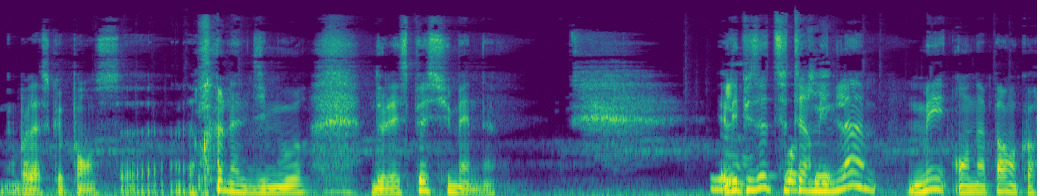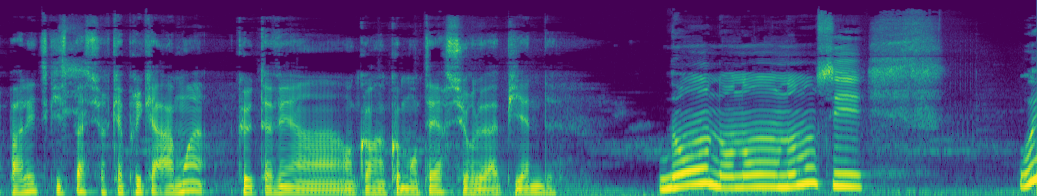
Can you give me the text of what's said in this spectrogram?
Voilà ce que pense Ronald D. Moore de l'espèce humaine. L'épisode se termine là, mais on n'a pas encore parlé de ce qui se passe sur Caprica, à moins que tu avais encore un commentaire sur le happy end. Non, non, non, non, non, c'est. Oui,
